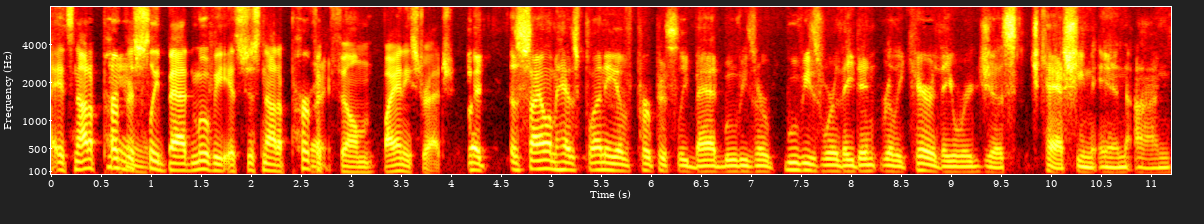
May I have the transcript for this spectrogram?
ba- it's not a hmm. purposely bad movie it's just not a perfect Right. film by any stretch but Asylum has plenty of purposely bad movies or movies where they didn't really care. They were just cashing in on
